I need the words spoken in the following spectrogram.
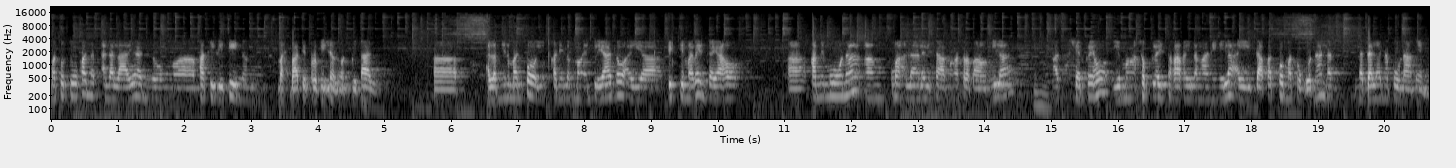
matutukan at alalayan yung ah, facility ng Masbate Provincial Hospital. Ah, alam niyo naman po, yung kanilang mga empleyado ay ah, biktima rin. Kaya ho, ah, kami muna ang umaalalay sa mga trabaho nila. At syempre ho, yung mga supplies na kakailanganin nila ay dapat po matugunan at nadala na po namin.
